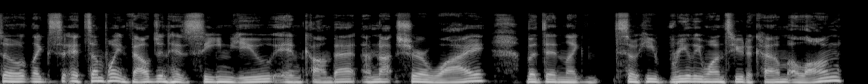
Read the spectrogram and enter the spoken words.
so, like at some point, Valjean has seen you in combat. I'm not sure why, but then like, so he really wants you to come along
